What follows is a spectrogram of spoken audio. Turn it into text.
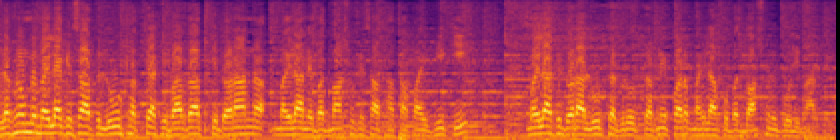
लखनऊ में महिला के साथ लूट हत्या की वारदात के दौरान महिला ने बदमाशों के साथ हाथापाई भी की। महिला के द्वारा लूट का विरोध करने पर महिला को बदमाशों ने गोली मार दी।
